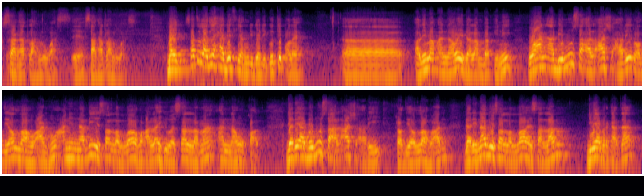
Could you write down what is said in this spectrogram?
sangatlah luas, ya, sangatlah luas. Baik, satu lagi hadis yang juga dikutip oleh uh, Al-Imam An-Nawawi dalam bab ini, wa an Abi Musa Al-Asy'ari radhiyallahu anhu anin Nabi sallallahu alaihi wasallam annahu. Dari Abu Musa Al-Asy'ari radhiyallahu an dari Nabi sallallahu alaihi wasallam dia berkata,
